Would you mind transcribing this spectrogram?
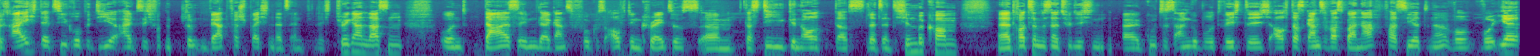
Bereich der Zielgruppe, die halt sich von einem bestimmten Wertversprechen letztendlich triggern lassen. Und da ist eben der ganze Fokus auf den Creatives, ähm, dass die genau das letztendlich hinbekommen. Äh, trotzdem ist natürlich ein äh, gutes Angebot wichtig. Auch das Ganze, was danach passiert, ne, wo, wo ihr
